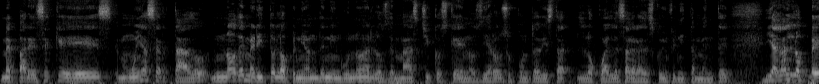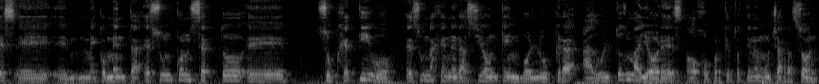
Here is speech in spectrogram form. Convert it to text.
me parece que es muy acertado, no demerito la opinión de ninguno de los demás chicos que nos dieron su punto de vista, lo cual les agradezco infinitamente. Y Alan López eh, eh, me comenta, es un concepto Subjetivo es una generación que involucra adultos mayores, ojo, porque esto tiene mucha razón,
